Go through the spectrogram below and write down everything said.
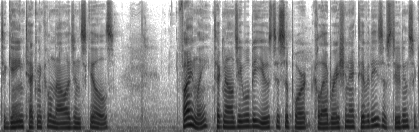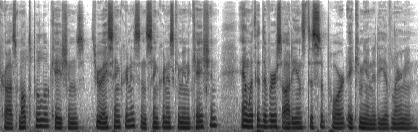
to gain technical knowledge and skills. Finally, technology will be used to support collaboration activities of students across multiple locations through asynchronous and synchronous communication and with a diverse audience to support a community of learning.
